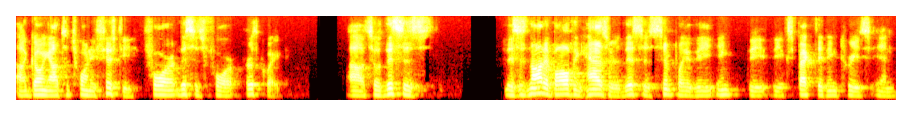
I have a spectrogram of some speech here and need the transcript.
uh, going out to 2050 for, this is for earthquake. Uh, so this is, this is not evolving hazard. This is simply the, the, the expected increase in,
